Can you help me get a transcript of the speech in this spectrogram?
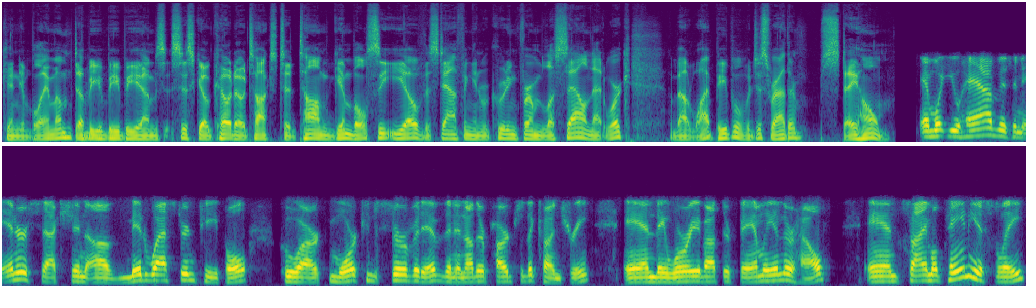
Can you blame them? WBBM's Cisco Cotto talks to Tom Gimbel, CEO of the staffing and recruiting firm LaSalle Network, about why people would just rather stay home. And what you have is an intersection of Midwestern people who are more conservative than in other parts of the country, and they worry about their family and their health, and simultaneously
